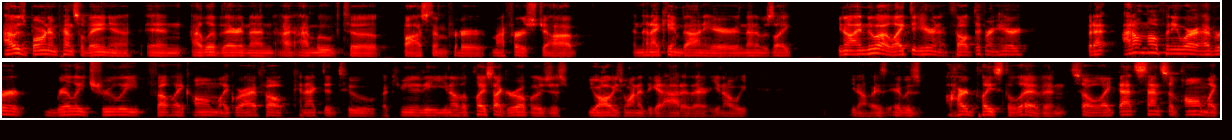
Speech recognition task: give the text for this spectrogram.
I was born in Pennsylvania and I lived there, and then I, I moved to Boston for my first job, and then I came down here, and then it was like you know, I knew I liked it here and it felt different here, but I, I don't know if anywhere ever really truly felt like home, like where I felt connected to a community. You know, the place I grew up, it was just, you always wanted to get out of there. You know, we, you know, it, it was a hard place to live. And so like that sense of home, like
